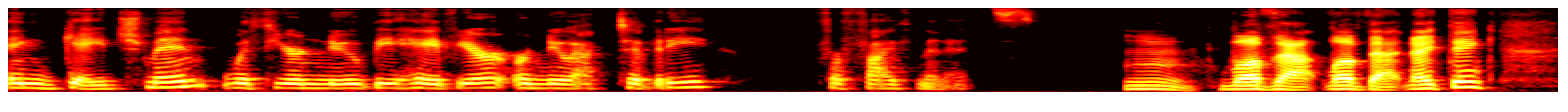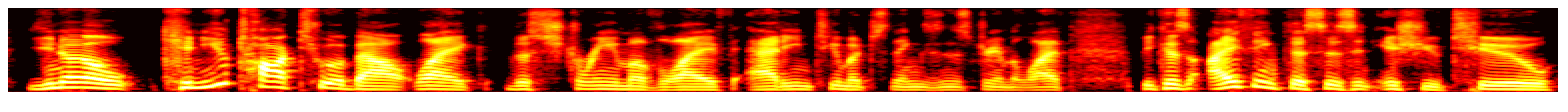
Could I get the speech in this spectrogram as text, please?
engagement with your new behavior or new activity for five minutes. Mm, love that. Love that. And I think you know, can you talk to about like the stream of life, adding too much things in the stream of life? Because I think this is an issue too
